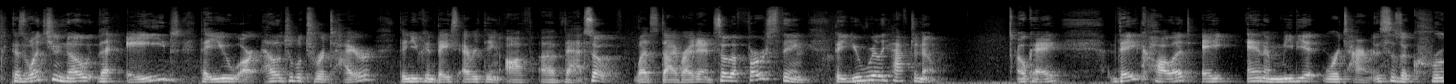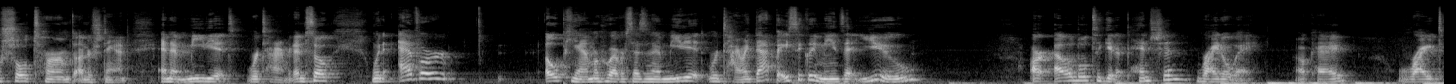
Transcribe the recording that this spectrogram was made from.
Because once you know the age that you are eligible to retire then you can base everything off of that. So let's dive right in. So the first thing that you really have to know okay they call it a an immediate retirement. This is a crucial term to understand an immediate retirement. And so whenever opm or whoever says an immediate retirement that basically means that you are eligible to get a pension right away. Okay? Right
